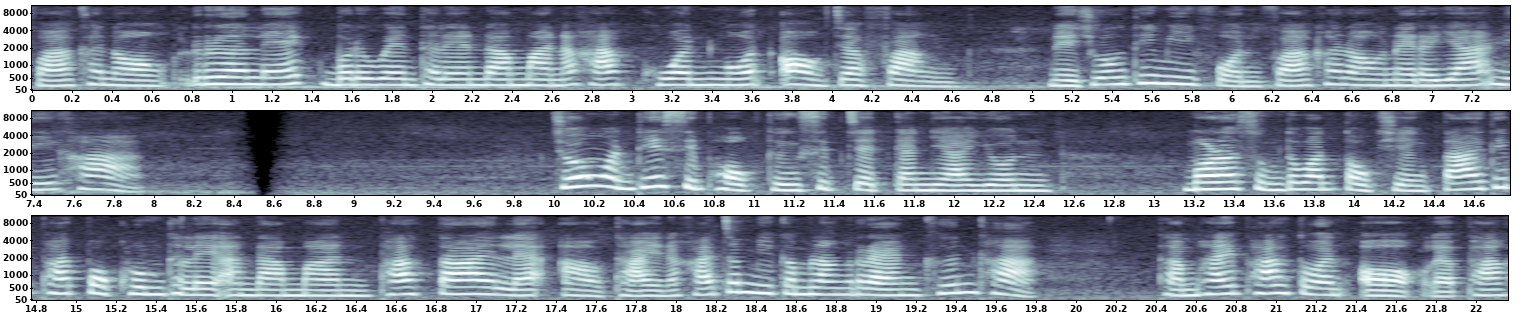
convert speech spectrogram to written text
ฟ้าขนอง เรือเล็ก บริเวณทะเลอันดามันนะคะ ควรงดออกจากฝั่ง ในช่วงที่มีฝนฟ้าขนองในระยะนี้ค่ะ ช่วงวันที่ 16 ถึง 17 กันยายน มรสุมตะวันตกเฉียงใต้ที่พัดปกคลุมทะเลอันดามัน ภาคใต้และอ่าวไทยนะคะ จะมีกำลังแรงขึ้นค่ะทำให้ภาคตะวันออกและภาค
